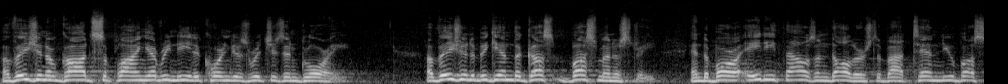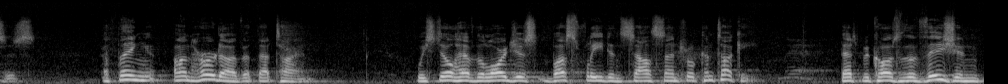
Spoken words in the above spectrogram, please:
A vision of God supplying every need according to his riches and glory. A vision to begin the bus ministry and to borrow $80,000 to buy 10 new buses, a thing unheard of at that time. We still have the largest bus fleet in south central Kentucky. That's because of the vision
